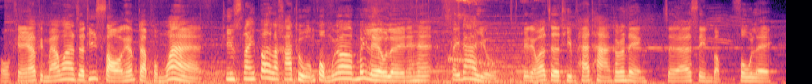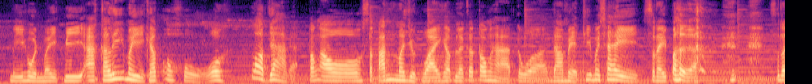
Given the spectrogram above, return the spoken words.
โอเคครับถึงแม้ว่าจะที่ 2 ครับ แต่ผมว่าทีมสไนเปอร์ราคาถูกของผมก็ไม่เลวเลยนะฮะใช้ได้อยู่เพียงแต่ว่าเจอทีมแพ้ทางเท่านั้นเอง เจอแอสซินแบบฟูลเลย มีหุ่นมาอีก มีอากาลิมาอีกครับ โอ้โห รอดยากอะ่ะ ต้องเอาสตันมาหยุดไว้ครับ แล้วก็ต้องหาตัวดาเมจที่ไม่ใช่สไนเปอร์อะสไน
